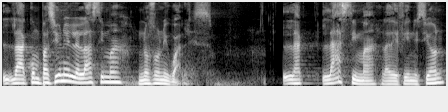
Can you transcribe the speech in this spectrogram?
La compasión y la lástima no son iguales. La lástima, la definición,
